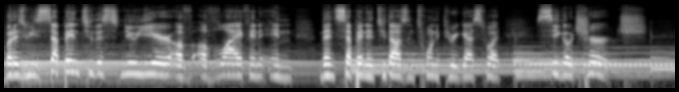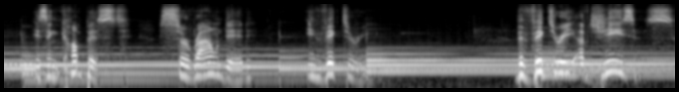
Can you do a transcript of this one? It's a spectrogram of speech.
But as we step into this new year of, of life and, and then step into 2023, guess what? Sego Church is encompassed, surrounded in victory. The victory of Jesus.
